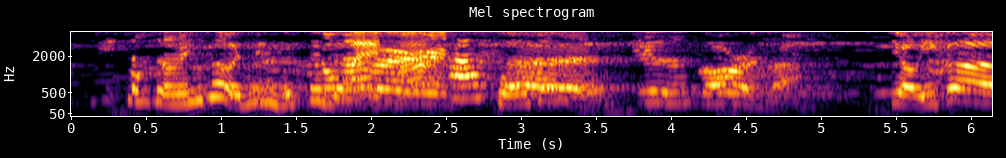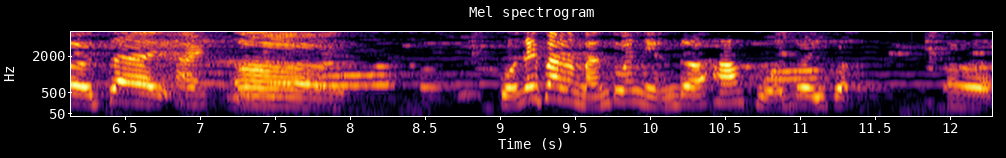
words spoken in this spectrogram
叫什么名字我已经不记得了。哈佛分呃，Student Foreign 吧，有一个在呃国内办了蛮多年的哈佛的一个呃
